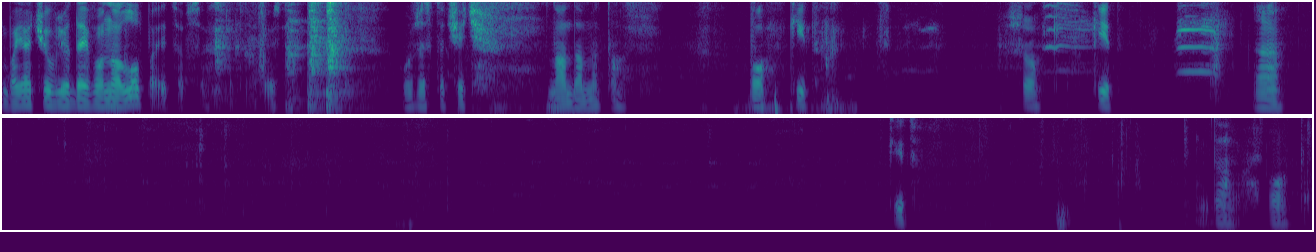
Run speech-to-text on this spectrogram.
Бо я чув людей, воно лопається все. Тобто, уже сточить надо метал. О, кіт. Що? Кіт. А. Кіт. Давай, от так.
